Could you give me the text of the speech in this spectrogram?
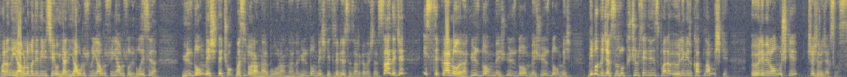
Paranın yavrulama dediğimiz şey o. Yani yavrusunun yavrusunun yavrusu oluyor. Dolayısıyla %15 de çok basit oranlar bu oranlarla. %15 getirebilirsiniz arkadaşlar. Sadece istikrarlı olarak %15, %15, %15 bir bakacaksınız o küçümsediğiniz para öyle bir katlanmış ki öyle bir olmuş ki şaşıracaksınız.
